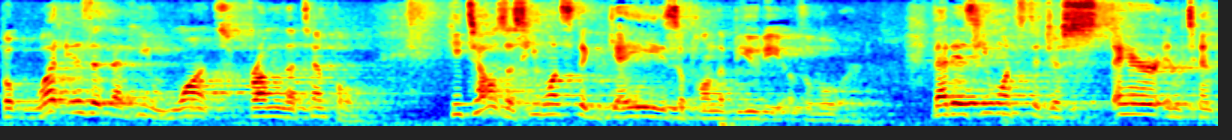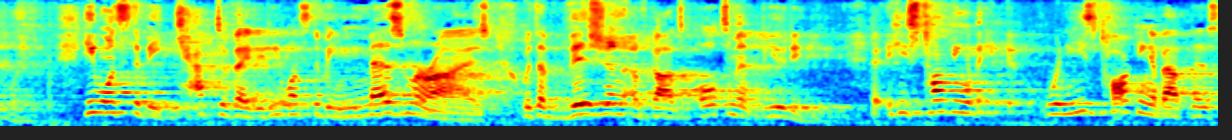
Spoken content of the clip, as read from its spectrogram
But what is it that he wants from the temple? He tells us he wants to gaze upon the beauty of the Lord. That is, he wants to just stare intently. He wants to be captivated. He wants to be mesmerized with a vision of God's ultimate beauty. He's talking about, when he's talking about this,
